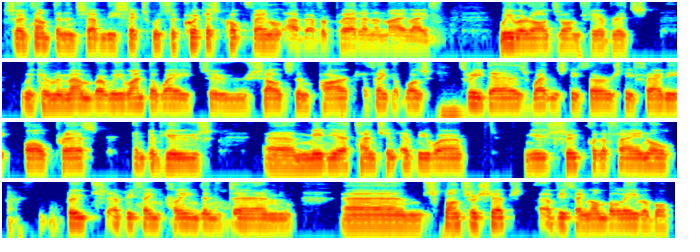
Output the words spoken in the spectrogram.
Southampton in 76 was the quickest cup final I've ever played in in my life. We were odds on favourites. We can remember we went away to Selsdon Park. I think it was three days Wednesday, Thursday, Friday, all press, interviews, uh, media attention everywhere, new suit for the final, boots, everything cleaned and um, um, sponsorships, everything unbelievable.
